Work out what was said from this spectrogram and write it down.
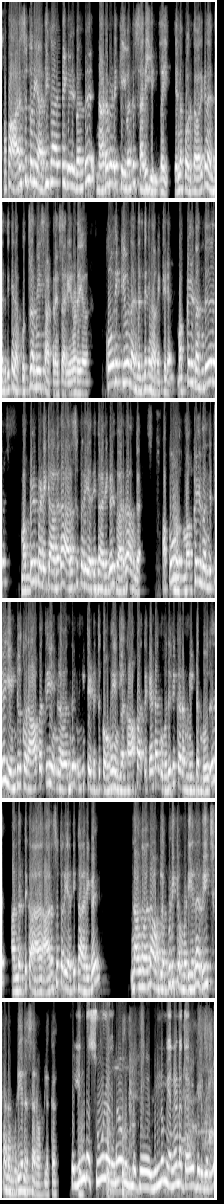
அப்ப அரசு துறை அதிகாரிகள் வந்து நடவடிக்கை வந்து சரியில்லை. என்ன பொறுத்த வரைக்கும் நான் இந்த இடத்துக்கு நான் குற்றமே சாட்டுறேன் சார். என்னுடைய கோரிக்கையும் நான் இந்த இடத்துக்கு நான் வைக்கிறேன். மக்கள் வந்து மக்கள் பணிக்காக தான் அரசு துறை அதிகாரிகள் வர்றாங்க. அப்போ மக்கள் வந்துட்டு எங்களுக்கு ஒரு ஆபத்து எங்களை வந்து மீட்டு எடுத்துக்கோங்க எங்களை காப்பாத்துக்க நாங்க உதவிக்கரம் நீட்டும் போது அந்த இடத்துக்கு அரசு துறை அதிகாரிகள் நாங்க வந்து அவங்கள பிடிக்க முடியல ரீச் பண்ண முடியல சார் அவங்களுக்கு. இந்த சூழல்ல உங்களுக்கு இன்னும் என்னென்ன தேவைப்படுகிறது?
